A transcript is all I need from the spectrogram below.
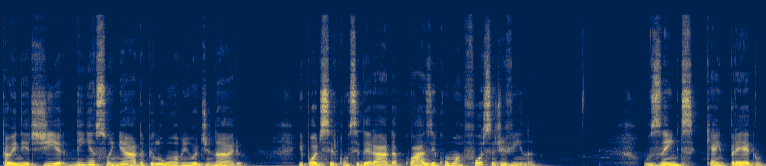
Tal energia nem é sonhada pelo homem ordinário e pode ser considerada quase como a força divina. Os entes que a empregam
